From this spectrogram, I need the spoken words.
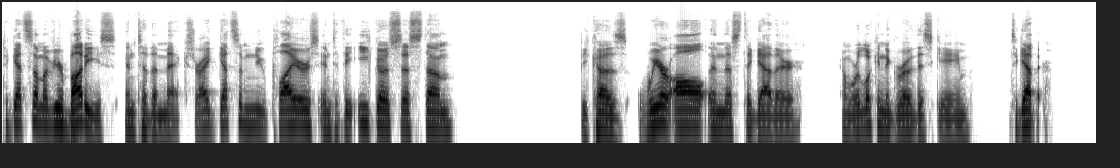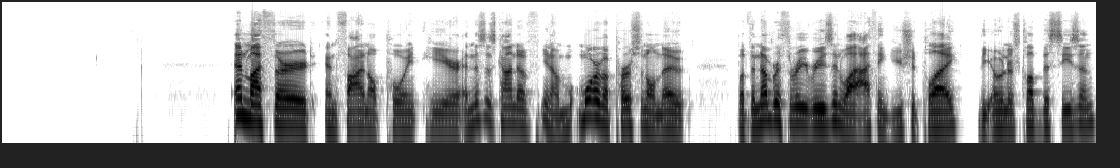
to get some of your buddies into the mix, right? Get some new players into the ecosystem because we're all in this together and we're looking to grow this game together. And my third and final point here, and this is kind of, you know, more of a personal note, but the number three reason why I think you should play the Owners Club this season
